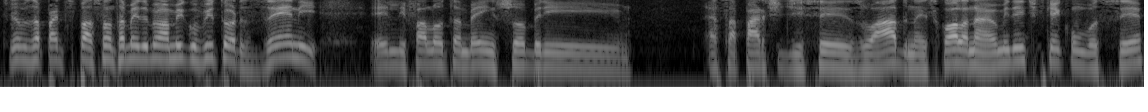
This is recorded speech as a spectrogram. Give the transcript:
Tivemos a participação também do meu amigo Vitor Zene. Ele falou também sobre essa parte de ser zoado na escola, não, eu me identifiquei com você.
